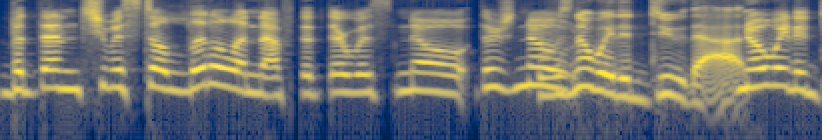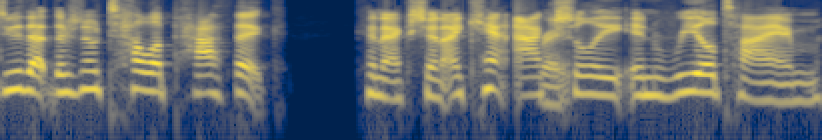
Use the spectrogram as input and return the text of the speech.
but then she was still little enough that there was no there's no there was no way to do that. no way to do that. There's no telepathic connection. I can't actually in real time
